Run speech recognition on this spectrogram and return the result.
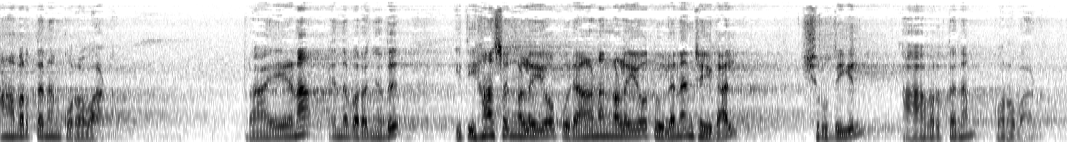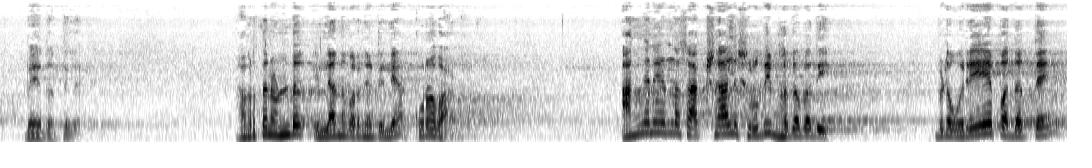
ആവർത്തനം കുറവാണ്. പ്രായേണ എന്ന് പറഞ്ഞത് ഇതിഹാസങ്ങളെയോ പുരാണങ്ങളെയോ തുലനം ചെയ്താൽ ശ്രുതിയിൽ ആവർത്തനം കുറവാണ് വേദത്തിൽ. ആവർത്തനമുണ്ട് ഇല്ല എന്ന് പറഞ്ഞിട്ടില്ല കുറവാണ്. അങ്ങനെയുള്ള സാക്ഷാൽ ശ്രുതി ഭഗവതി ഇവിടെ ഒരേ പദത്തെ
